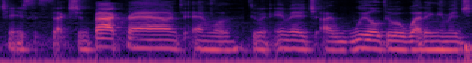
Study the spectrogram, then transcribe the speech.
change the section background, and we'll do an image. I will do a wedding image.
